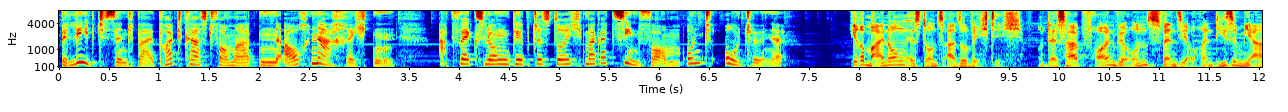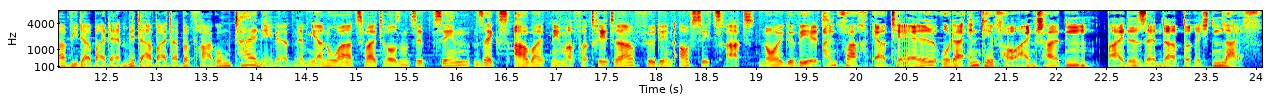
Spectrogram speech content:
Beliebt sind bei Podcast-Formaten auch Nachrichten. Abwechslung gibt es durch Magazinform und O-Töne. Ihre Meinung ist uns also wichtig. Und deshalb freuen wir uns, wenn Sie auch in diesem Jahr wieder bei der Mitarbeiterbefragung teilnehmen. Werden im Januar 2017 sechs Arbeitnehmervertreter für den Aufsichtsrat neu gewählt. Einfach RTL oder NTV einschalten. Beide Sender berichten live.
